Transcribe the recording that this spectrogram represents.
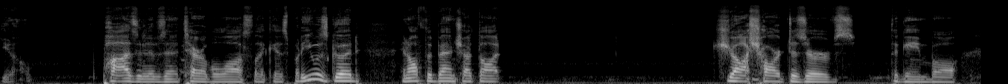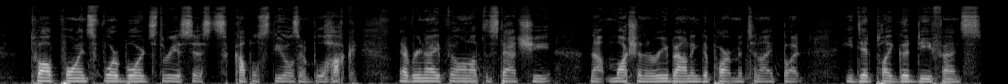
you know, positives in a terrible loss like this, but he was good. And off the bench, I thought Josh Hart deserves the game ball. 12 points, 4 boards, 3 assists, a couple steals, and a block every night, filling up the stat sheet. Not much in the rebounding department tonight, but he did play good defense.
